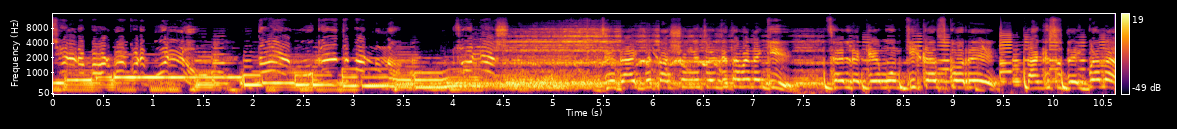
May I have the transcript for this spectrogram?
ছেলেটা বারবার করে বলল। তাই আর মুখে আনতে পারল না। চলে আসলো যে দেখবে তার সঙ্গে চলে যেতে হবে নাকি? ছেলেটা কেমন কি কাজ করে তা কিছু দেখবে না?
